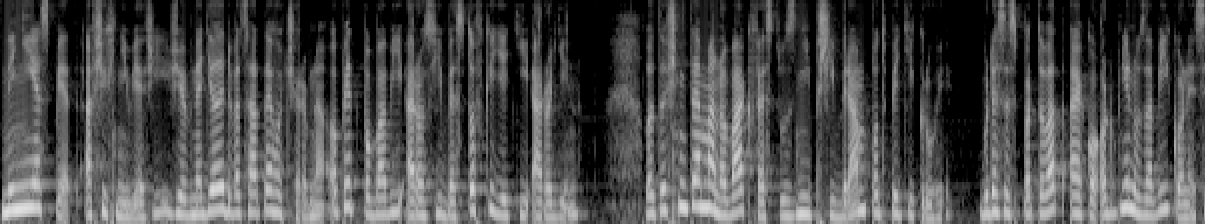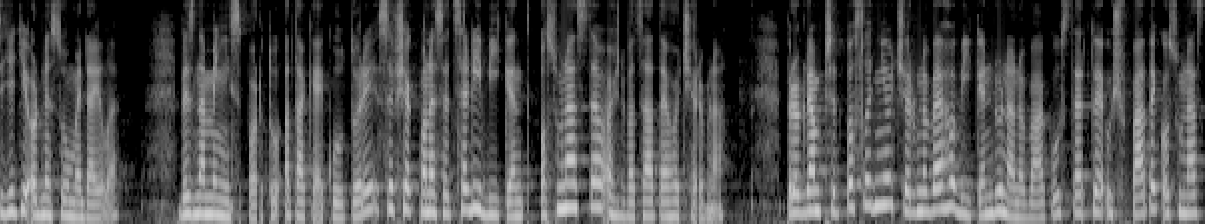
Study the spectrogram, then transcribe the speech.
Nyní je zpět a všichni věří, že v neděli 20. června opět pobaví a rozhýbe stovky dětí a rodin. Letošní téma Novák Festu zní příbram pod pěti kruhy. Bude se sportovat a jako odměnu za výkony si děti odnesou medaile. Ve znamení sportu a také kultury se však ponese celý víkend 18. až 20. června. Program předposledního červnového víkendu na Nováku startuje už v pátek 18.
